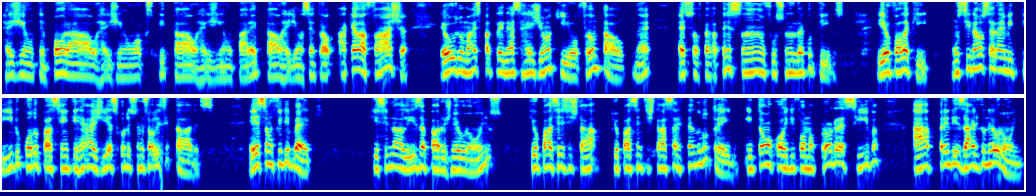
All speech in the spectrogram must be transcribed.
Região temporal, região occipital, região paretal, região central. Aquela faixa eu uso mais para treinar essa região aqui, o frontal, né? É só para atenção, funções executivas. E eu falo aqui, um sinal será emitido quando o paciente reagir às condições solicitadas. Esse é um feedback que sinaliza para os neurônios que o paciente está que o paciente está acertando no treino. Então ocorre de forma progressiva a aprendizagem do neurônio.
